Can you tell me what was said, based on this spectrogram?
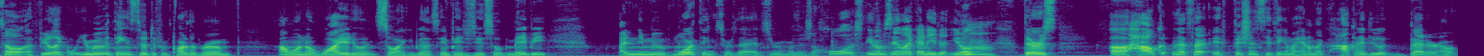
So if you're like you're moving things to a different part of the room. I want to know why you're doing it, so I can be on the same page as you. So maybe I need to move more things towards that edge of the room where there's a hole. Or, You know what I'm saying? Like I need to, you know, there's uh, how can, that's that efficiency thing in my head. I'm like, how can I do it better? How,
